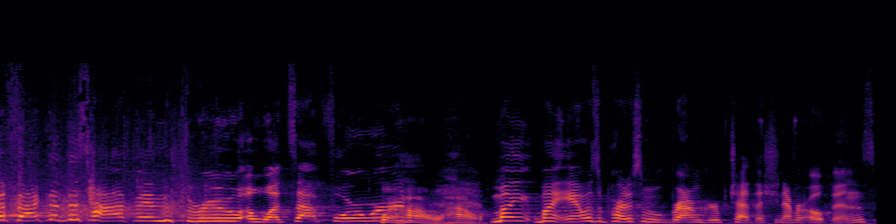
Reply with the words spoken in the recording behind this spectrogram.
the fact that this happened through a WhatsApp forward. Wait, how? How? My my aunt was a part of some brown group chat that she never opens,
